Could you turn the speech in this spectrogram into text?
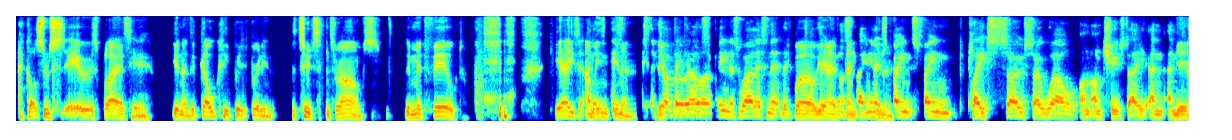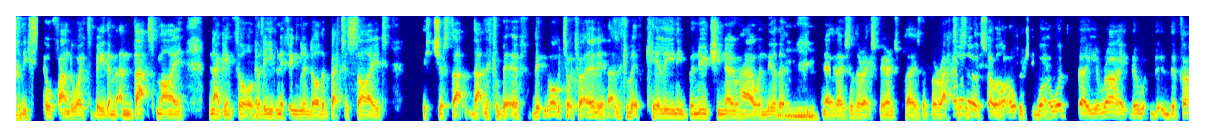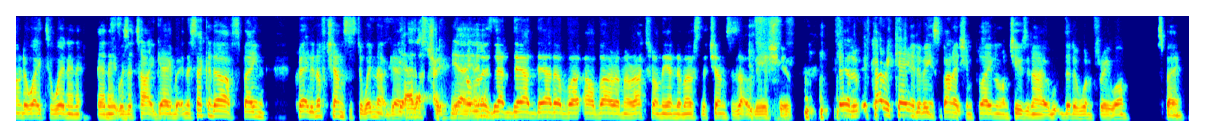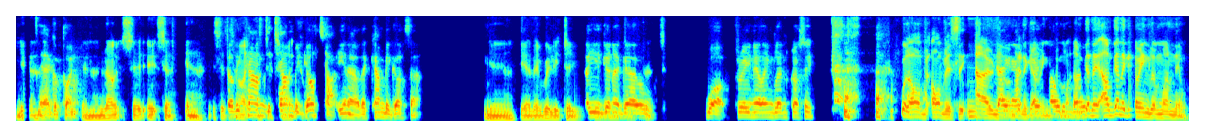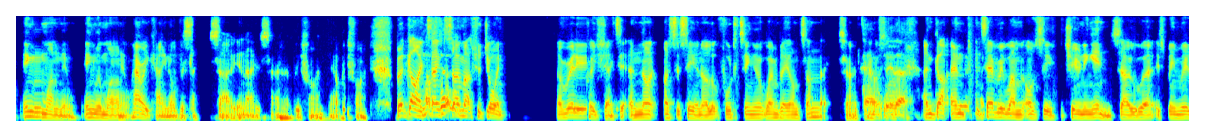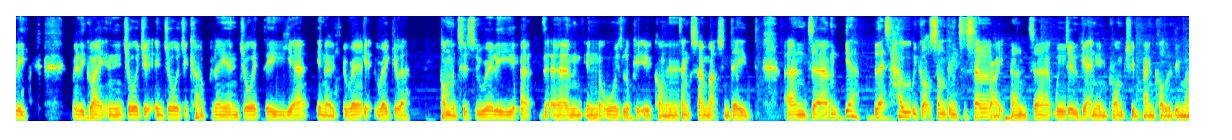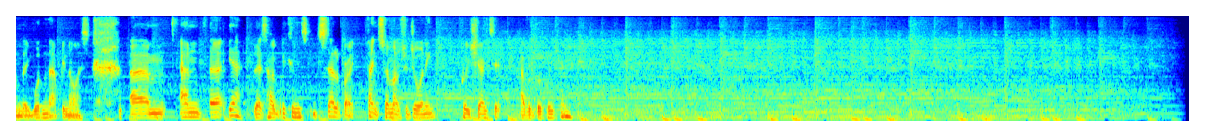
I got some serious players here. You know, the goalkeeper is brilliant. The two centre halves, the midfield. Chiesa, I And mean, it's, you know, it's the yeah, job they did on Spain as well, isn't it? The, the Well, job they yeah, did on thank- Spain. You know, you know. Spain Spain played so so well on, on Tuesday, and, and Yeah. Italy still found a way to beat them. And that's my nagging thought that even if England are the better side, it's just that that little bit of what we talked about earlier, that little bit of Chiellini, Bonucci know-how, and the other, mm, you know, those other experienced players, the I Verrattis of this Tom, world. what, what I would say, you're right. They, they found a way to win, and it, and it was a tight game. But in the second half, Spain created enough chances to win that game. yeah, that's true. The Yeah, problem yeah. is they had, they had, they had Alvaro Morata on the end of most of the chances. That was the issue. if, had, if Harry Kane had been Spanish and playing on Tuesday night, they'd have won 3 1 Spain. yeah, yeah, good point. yeah, no, it's a, it's a, yeah, it's a So tight, they can, they can be got at, you know, they can be got at. Yeah, yeah, they really do. So you're gonna go- But- What, 3 0 England, Crossy? Well, ob- obviously, no, no. I'm going to go England. I'm going to, I'm going to go England one 0 England one 0 England one 0 Harry Kane, obviously. So you know, so that'll be fine. That'll be fine. But guys, thanks so so. much for joining. I really appreciate it, and nice to see you. And I look forward to seeing you at Wembley on Sunday. So Yeah, we'll see there. and got and thanks everyone obviously for tuning in. So uh, it's been really, really great, and enjoyed your enjoyed your company, enjoyed the uh, you know the reg- regular commenters. Really, uh, um, you know, always look at your comments. Thanks so much indeed. And um, yeah, let's hope we got something to celebrate, and uh, we do get an impromptu bank holiday Monday. Wouldn't that be nice? Um, and uh, yeah, let's hope we can celebrate. Thanks so much for joining. Appreciate it. Have a good weekend.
